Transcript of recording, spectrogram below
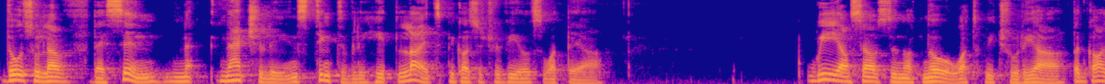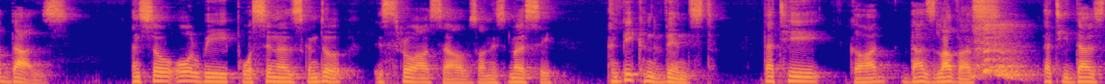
those who love their sin naturally, instinctively hate light because it reveals what they are. We ourselves do not know what we truly are, but God does. And so, all we poor sinners can do is throw ourselves on His mercy and be convinced that He, God, does love us, that He does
